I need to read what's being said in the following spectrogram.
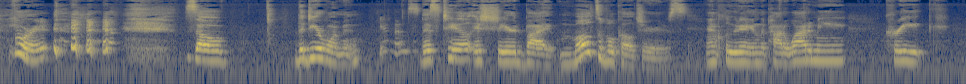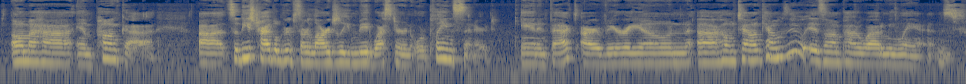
for it. so, the Deer Woman. yes. This tale is shared by multiple cultures, including the Potawatomi, Creek, Omaha, and Ponca. Uh, so these tribal groups are largely Midwestern or Plains centered. And in fact, our very own uh, hometown Kalamazoo is on Potawatomi lands.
